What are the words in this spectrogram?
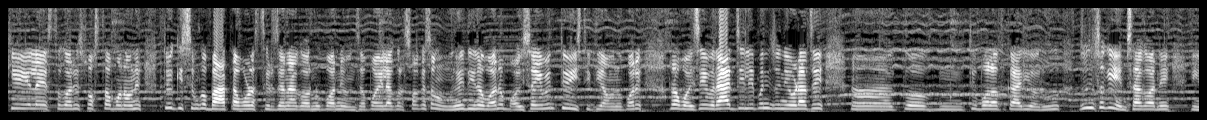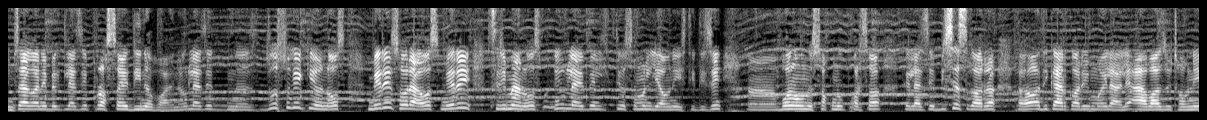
के यसलाई यस्तो गरी स्वस्थ बनाउने त्यो किसिमको वातावरण सिर्जना गर्नुपर्ने हुन्छ। पहिला कुरो सकेसम्म हुनै दिनु भएन भइसक्यो भने त्यो स्थिति आउनु पऱ्यो। र भइसक्यो राज्यले पनि जुन एउटा चाहिँ त्यो बलात्कारीहरू जुनसुकै हिंसा गर्ने हिंसा गर्ने व्यक्तिलाई चाहिँ प्रशय दिन भएन। उसलाई चाहिँ जोसुकै के नहोस् मेरै छोरा होस् मेरै श्रीमान होस् भने उसलाई त्योसम्म ल्याउने स्थिति चाहिँ बनाउनु सक्नुपर्छ। त्यसलाई चाहिँ विशेष गरेर अधिकारकारी महिलाहरूले आवाज उठाउने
